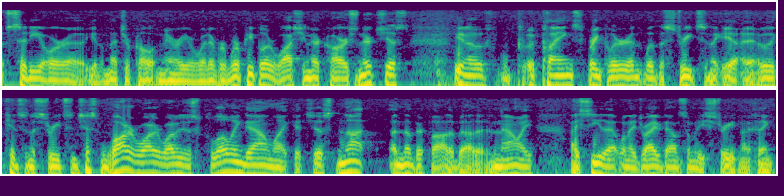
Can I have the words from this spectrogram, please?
a city or a you know metropolitan area or whatever, where people are washing their cars and they're just, you know, playing sprinkler in, with the streets and the, yeah, uh, with the kids in the streets and just water, water, water just flowing down like it's just not another thought about it. And now I, I see that when I drive down somebody's street and I think,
